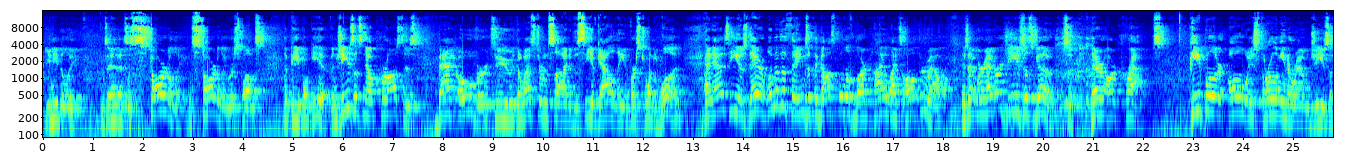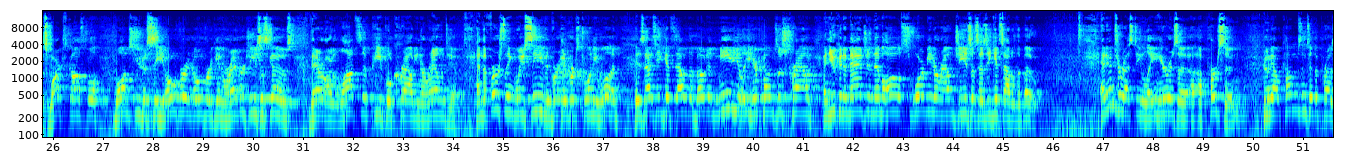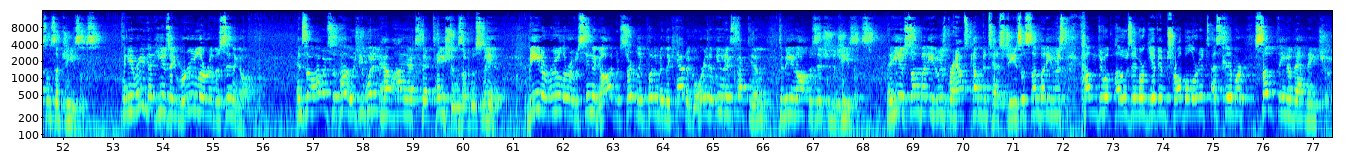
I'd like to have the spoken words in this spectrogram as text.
You need to leave. It's a startling, startling response the people give. And Jesus now crosses back over to the western side of the Sea of Galilee in verse 21. And as he is there, one of the things that the Gospel of Mark highlights all throughout is that wherever Jesus goes, there are crowds. People are always thronging around Jesus. Mark's gospel wants you to see over and over again wherever Jesus goes, there are lots of people crowding around him. And the first thing we see in verse 21 is as he gets out of the boat, immediately here comes this crowd, and you can imagine them all swarming around Jesus as he gets out of the boat. And interestingly, here is a, a person who now comes into the presence of Jesus. And you read that he is a ruler of a synagogue. And so I would suppose you wouldn't have high expectations of this man. Being a ruler of a synagogue would certainly put him in the category that we would expect him to be in opposition to Jesus. That he is somebody who has perhaps come to test Jesus, somebody who has come to oppose him or give him trouble or to test him or something of that nature.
